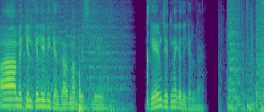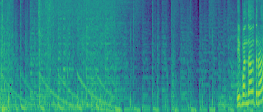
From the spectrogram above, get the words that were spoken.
आ, मैं किल के लिए नहीं खेल रहा हूँ ना इसलिए गेम जीतने के लिए खेल रहा है। एक बंदा उतरा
